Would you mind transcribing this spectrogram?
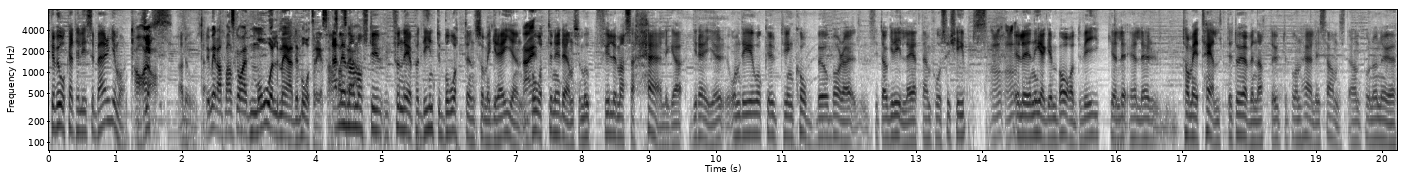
ska vi åka till Liseberg imorgon? Ja, ja. yes, hade hon sagt. du menar att man ska ha ett mål med båtresan Ja, så att men säga? man måste ju fundera på, det är inte båten som är grejen. Nej. Båten är den som uppfyller massa härliga grejer. Om det är att åka ut till en kobbe och bara sitta och grilla, äta en påse chips. Mm, Eller en egen badvik. Eller, eller ta med tältet och övernatta ute på en härlig sandstrand på någon ö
